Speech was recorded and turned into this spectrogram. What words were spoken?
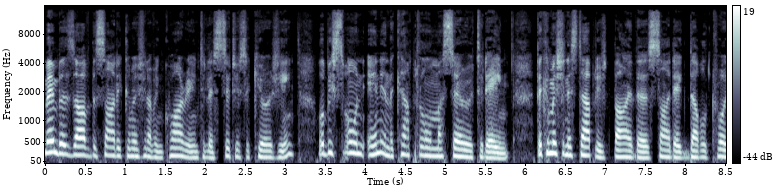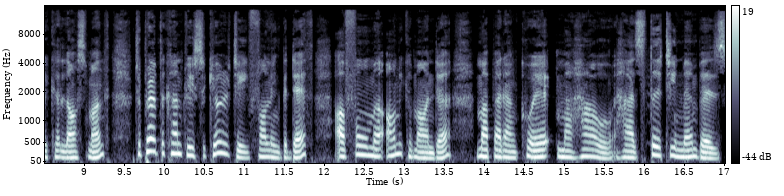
Members of the SADC Commission of Inquiry into City Security will be sworn in in the capital Maseru today. The commission established by the SADC double troika last month to probe the country's security following the death of former army commander Maaparankoe Mahao has 13 members.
